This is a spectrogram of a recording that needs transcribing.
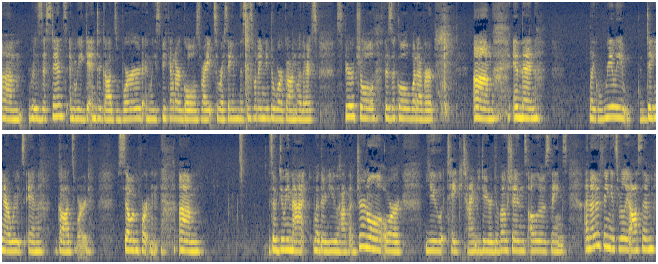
um, resistance and we get into god's word and we speak out our goals right? So we're saying this is what i need to work on whether it's spiritual physical whatever. Um, and then like really digging our roots in god's word. So important. Um, so doing that whether you have a journal or you take time to do your devotions all those things. Another thing is really awesome.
